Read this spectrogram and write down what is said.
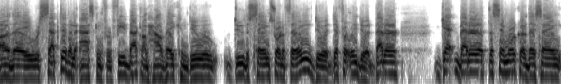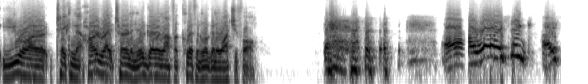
Are they receptive and asking for feedback on how they can do do the same sort of thing, do it differently, do it better? get better at the same work, or are they saying you are taking that hard right turn and you're going off a cliff and we're going to watch you fall? Uh, well, I think I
